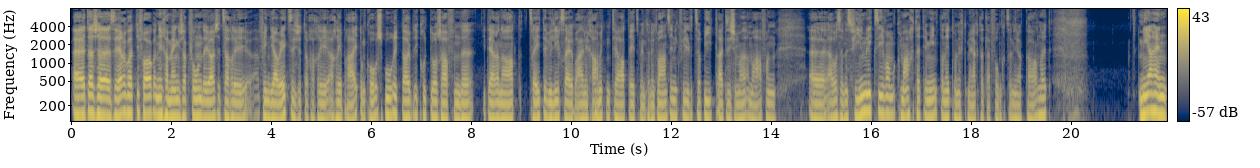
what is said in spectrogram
Äh, das ist eine sehr gute Frage und ich habe manchmal auch gefunden, ja, ist jetzt ein bisschen, finde ich auch jetzt, ist es doch ein bisschen, ein bisschen breit und großspurig da über die Kulturschaffenden in dieser Art zu reden, weil ich selber eigentlich auch mit dem Theater jetzt, wenn da nicht wahnsinnig viel dazu beitragen. Das ist am Anfang äh, auch so ein Film das man gemacht hat im Internet, wo ich gemerkt habe, das funktioniert gar nicht. Wir haben,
